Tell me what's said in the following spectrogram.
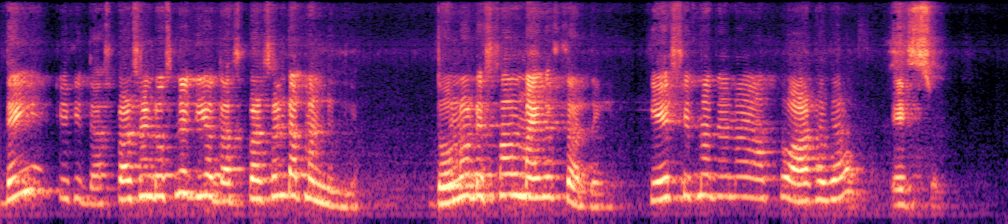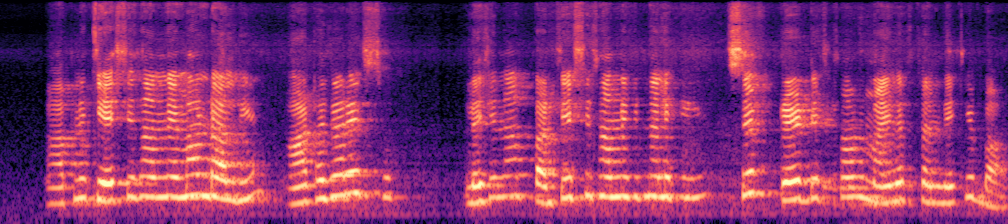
देंगे, क्योंकि दस परसेंट उसने दिया, दस परसेंट अपन ने दिया। दोनों डिस्काउंट माइनस कर देंगे। केस कितना देना है आपको? आठ हज़ार एक सौ आपने केस के सामने अमाउंट डाल दिया, आठ हज़ार एक सौ लेकिन आप परचेज के सामने कितना लिखेंगे? सिर्फ़ ट्रेड डिस्काउंट माइनस करने के बाद।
